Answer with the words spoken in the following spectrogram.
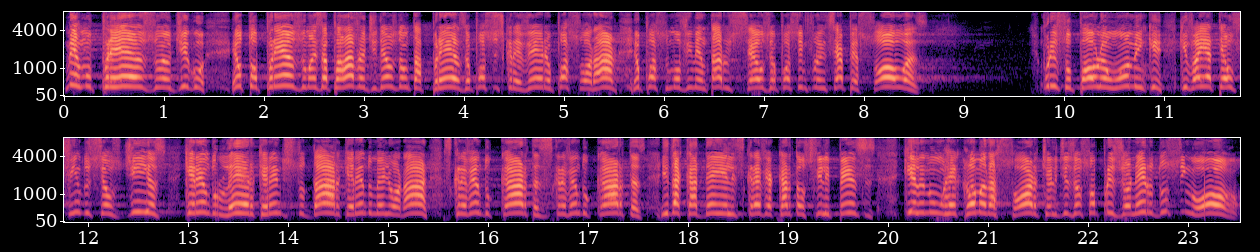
Mesmo preso, eu digo, eu estou preso, mas a palavra de Deus não está presa. Eu posso escrever, eu posso orar, eu posso movimentar os céus, eu posso influenciar pessoas. Por isso, Paulo é um homem que, que vai até o fim dos seus dias querendo ler, querendo estudar, querendo melhorar, escrevendo cartas, escrevendo cartas. E da cadeia ele escreve a carta aos Filipenses, que ele não reclama da sorte, ele diz: Eu sou prisioneiro do Senhor,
